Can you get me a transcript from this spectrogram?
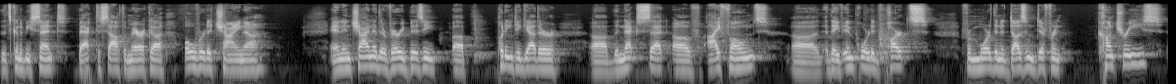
that's going to be sent back to South America, over to China. And in China, they're very busy uh, putting together uh, the next set of iPhones. Uh, they've imported parts from more than a dozen different countries,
